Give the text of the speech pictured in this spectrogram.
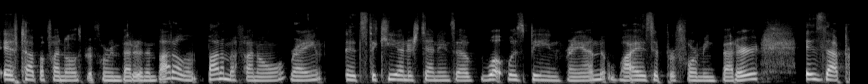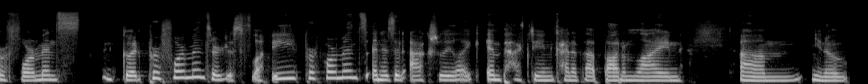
if top of funnel is performing better than bottom bottom of funnel, right? It's the key understandings of what was being ran, why is it performing better? Is that performance good performance or just fluffy performance? And is it actually like impacting kind of that bottom line? Um, you know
